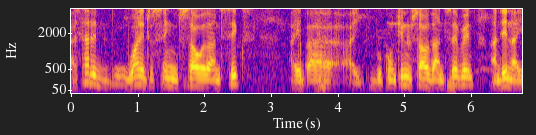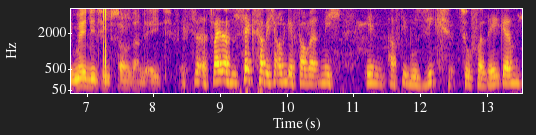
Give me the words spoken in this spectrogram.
I started wanted to sing in 2006. I, uh, I continued 2007, and then I made it in 2008. Jetzt, äh, 2006 habe ich angefangen, mich in, auf die Musik zu verlegen.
